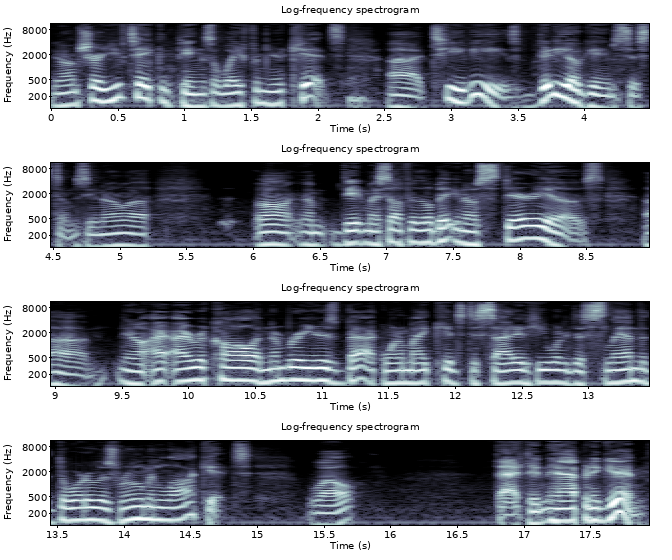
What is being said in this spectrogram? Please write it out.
you know, I'm sure you've taken things away from your kids, uh, TVs, video game systems. You know, uh, well, I'm dating myself a little bit. You know, stereos. Uh, you know, I, I, recall a number of years back, one of my kids decided he wanted to slam the door to his room and lock it. Well, that didn't happen again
